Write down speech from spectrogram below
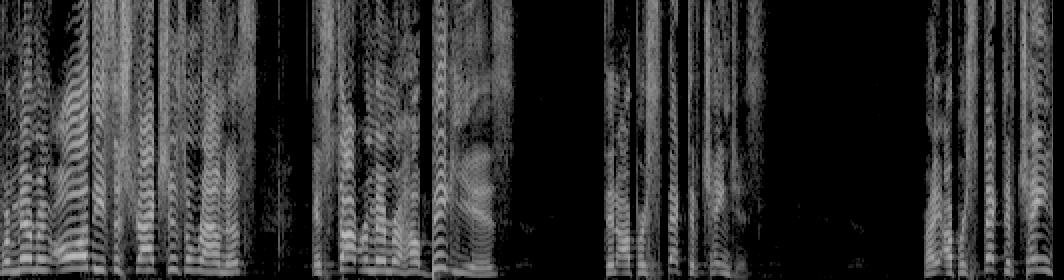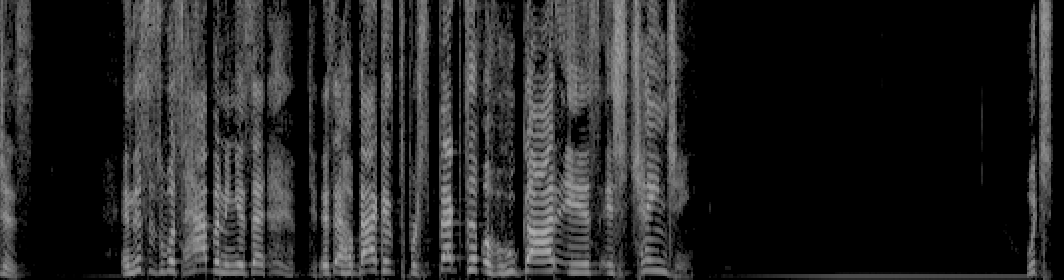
remembering all these distractions around us and stop remembering how big He is, then our perspective changes. Right? Our perspective changes. And this is what's happening is that, is that Habakkuk's perspective of who God is is changing. Which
